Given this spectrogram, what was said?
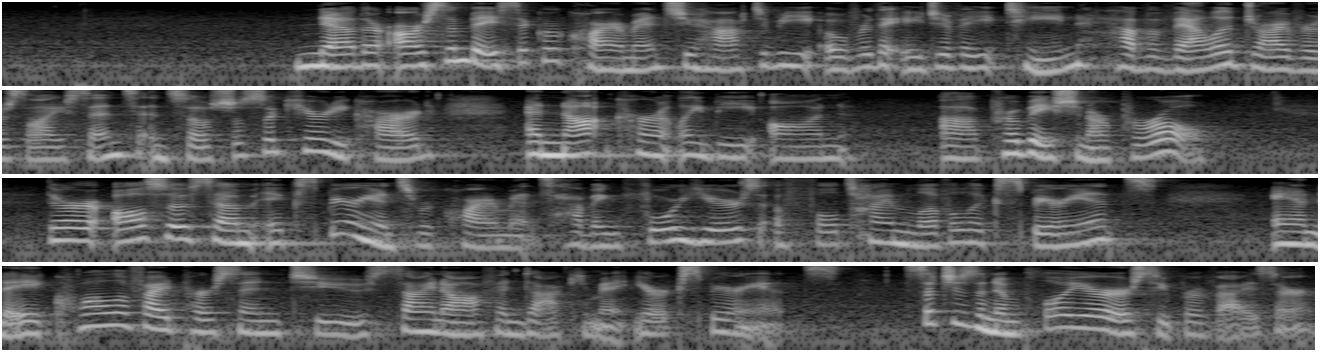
Now, there are some basic requirements. You have to be over the age of 18, have a valid driver's license and social security card, and not currently be on uh, probation or parole. There are also some experience requirements, having four years of full time level experience and a qualified person to sign off and document your experience, such as an employer or supervisor.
